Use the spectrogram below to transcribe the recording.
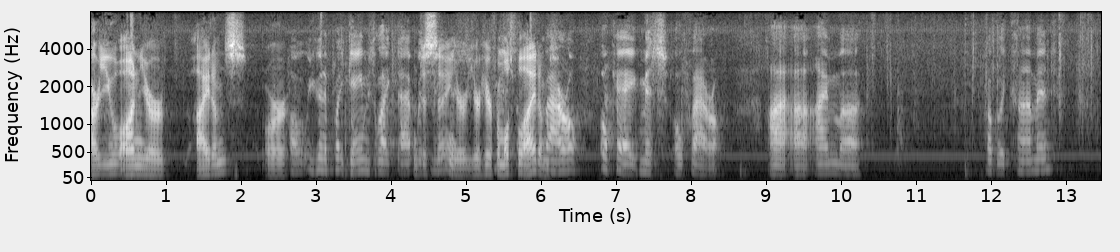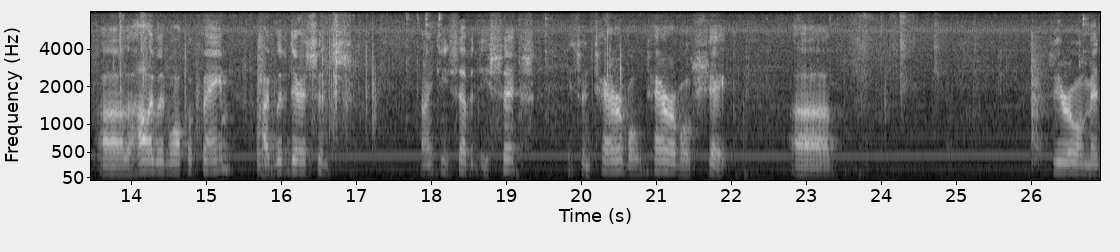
are you on your items or? Oh, you're going to play games like that? I'm just me? saying you're you're here for Mr. multiple items. Okay, Miss O'Farrell. Uh, uh, I'm, uh, public comment, uh, the Hollywood Walk of Fame. I've lived there since 1976. It's in terrible, terrible shape. Uh, Zero emi-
